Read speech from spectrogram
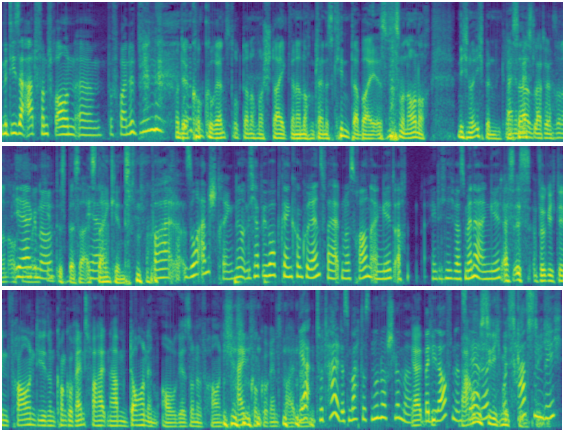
mit dieser Art von Frauen ähm, befreundet bin. Und der Konkurrenzdruck dann nochmal steigt, wenn da noch ein kleines Kind dabei ist, was man auch noch, nicht nur ich bin besser, Messlatte. sondern auch Ja, mein genau. Kind ist besser als Ja. dein Kind. War so anstrengend, ne? Und ich habe überhaupt kein Konkurrenzverhalten, was Frauen angeht. Auch eigentlich nicht, was Männer angeht. Es ist wirklich den Frauen, die so ein Konkurrenzverhalten haben, Dorn im Auge, so eine Frauen, die kein Konkurrenzverhalten Ja, haben. total. Das macht es nur noch schlimmer. Ja, weil die, die- laufen ins warum Leere ist die nicht und hassen dich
